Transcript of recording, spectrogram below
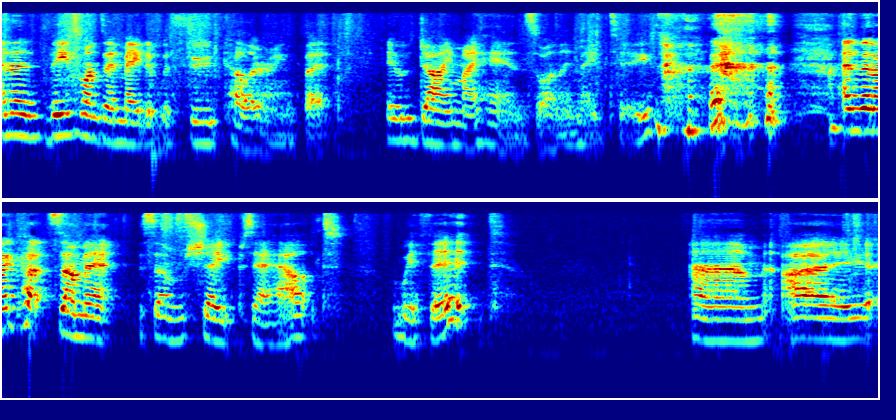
And then these ones I made it with food colouring, but it was dyeing my hands, so I only made two. and then I cut some out, some shapes out with it. Um, I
